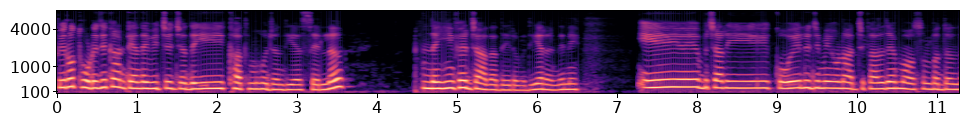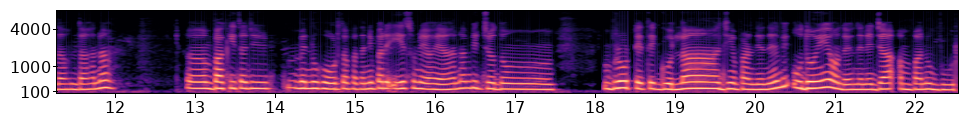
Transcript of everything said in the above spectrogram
ਫਿਰ ਉਹ ਥੋੜ੍ਹੇ ਜਿਹੇ ਘੰਟਿਆਂ ਦੇ ਵਿੱਚ ਜਦ ਹੀ ਖਤਮ ਹੋ ਜਾਂਦੀ ਹੈ ਸਿੱਲ ਨਹੀਂ, ਫਿਰ ਜ਼ਿਆਦਾ ਦੇਰ ਵਧੀਆ ਰਹਿੰਦੇ ਨੇ। ਇਹ ਵਿਚਾਰੀ ਕੋਇਲ ਜਿਵੇਂ ਹੁਣ ਅੱਜ ਕੱਲ੍ਹ ਜਿਹਾ ਮੌਸਮ ਬਦਲਦਾ ਹੁੰਦਾ ਹੈ ਨਾ ਬਾਕੀ ਤਾਂ ਜੀ ਮੈਨੂੰ ਹੋਰ ਤਾਂ ਪਤਾ ਨਹੀਂ, ਪਰ ਇਹ ਸੁਣਿਆ ਹੋਇਆ ਹੈ ਨਾ ਵੀ ਜਦੋਂ ਬਰੋਟੇ 'ਤੇ ਗੋਲਾਂ ਜਿਹੀਆਂ ਬਣਦੀਆਂ ਹੁੰਦੀਆਂ ਵੀ ਉਦੋਂ ਇਹ ਆਉਂਦੇ ਹੁੰਦੇ ਨੇ, ਜਾਂ ਅੰਬਾਂ ਨੂੰ ਬੂਰ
